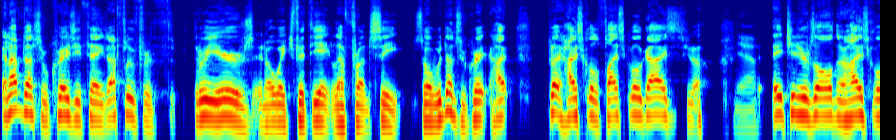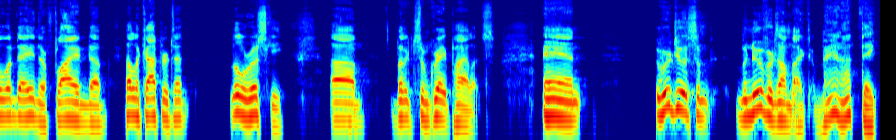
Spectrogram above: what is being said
and I've done some crazy things. I flew for th- three years in OH 58 left front seat, so we've done some great high, high school flight school guys. You know, Yeah, 18 years old, and they're high school one day, and they're flying uh, helicopters. That's a little risky, um, but some great pilots. And we're doing some maneuvers. I'm like, man, I think,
